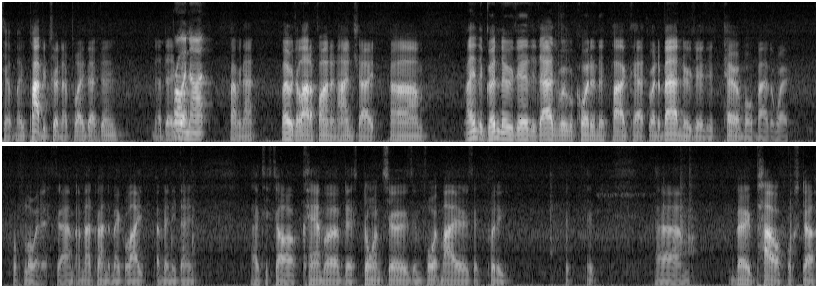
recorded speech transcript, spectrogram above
So they probably shouldn't have played that game that day. Probably not. Probably not. But it was a lot of fun in hindsight. Um, I think the good news is, is as we're recording this podcast, well, the bad news is it's terrible, by the way, for Florida. So I'm, I'm not trying to make light of anything. I just saw a camera of the storm surge in Fort Myers. It's pretty, it, it, um, very powerful stuff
